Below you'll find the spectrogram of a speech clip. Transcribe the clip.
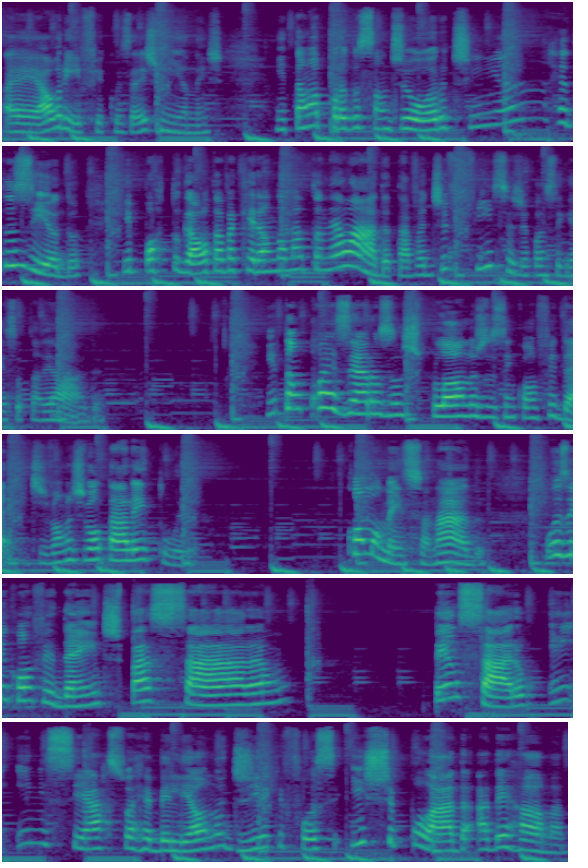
é, auríficos, as minas. Então a produção de ouro tinha reduzido e Portugal estava querendo uma tonelada, estava difícil de conseguir essa tonelada. Então, quais eram os planos dos Inconfidentes? Vamos voltar à leitura. Como mencionado, os Inconfidentes passaram pensaram em iniciar sua rebelião no dia que fosse estipulada a derrama.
